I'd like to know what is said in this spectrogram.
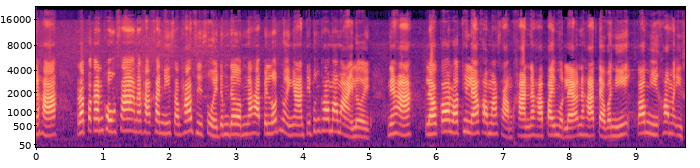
นะคะ รับประกันโครงสร้างนะคะ คันนี้สภาพสีสวยเดิมๆนะคะ เป็นรถหน่วยงานที่เพิ่งเข้ามาใหม่เลยนะคะแล้วก็รถที่แล้วเข้ามา 3 คันนะคะ ไปหมดแล้วนะคะ แต่วันนี้ก็มีเข้ามาอีก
